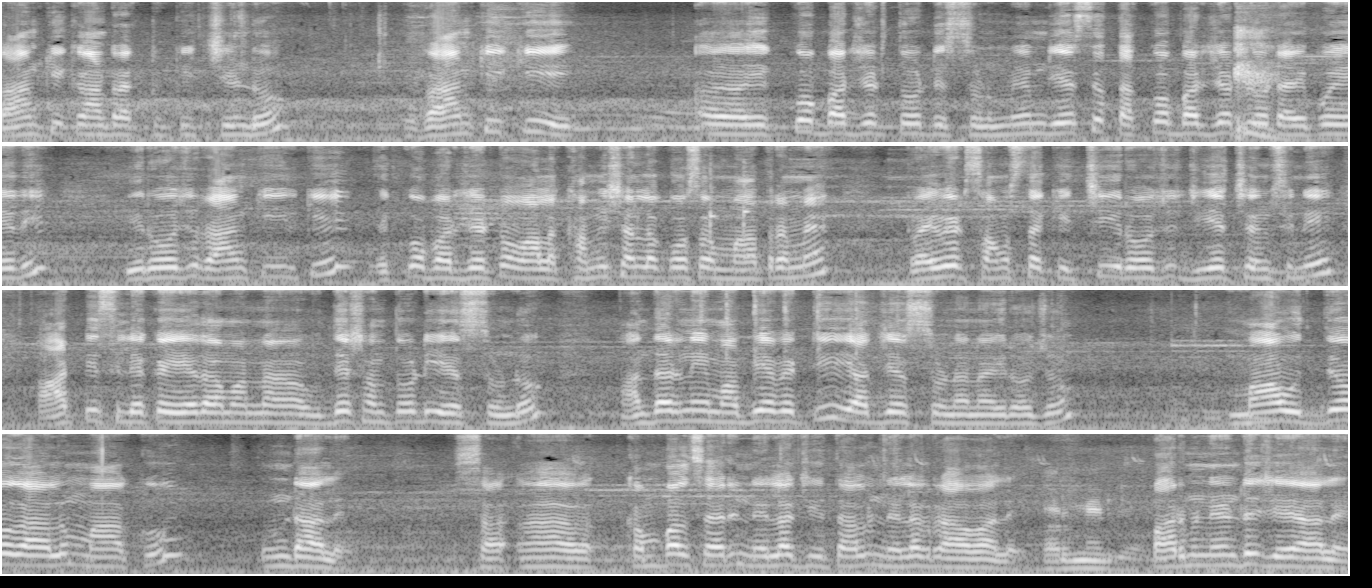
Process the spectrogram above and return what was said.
రామ్కి కాంట్రాక్ట్కి ఇచ్చిండు. రామ్కి ఎక్కువ బడ్జెట్ తోటి ఇస్తుండు మేము చేస్తే తక్కువ బడ్జెట్ తోటి అయిపోయేది. ఈరోజు రామ్కీకి ఎక్కువ బడ్జెట్ వాళ్ళ కమిషన్ల కోసం మాత్రమే ప్రైవేట్ సంస్థకి ఇచ్చి ఈరోజు జిహెచ్ఎంసీని ఆర్టీసీ లెక్క ఏదామన్న ఉద్దేశంతో చేస్తుండు. అందరినీ మభ్యపెట్టి అది చేస్తుండన్న ఈరోజు మా ఉద్యోగాలు మాకు ఉండాలి. కంపల్సరీ నెల జీతాలు నెలకు రావాలి. పర్మనెంట్ పర్మనెంట్ చేయాలి.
